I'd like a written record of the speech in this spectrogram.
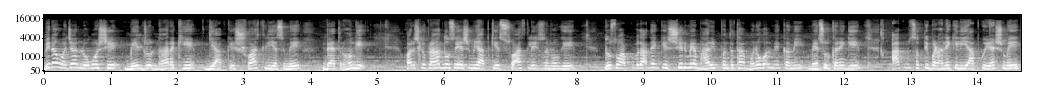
बिना वजह लोगों से मेल जोल ना रखें, ये आपके स्वास्थ्य के लिए इसमें बेहतर होंगे। और इसके उपरांत दोस्तों यश में आपके स्वास्थ्य के लिए समय होंगे। दोस्तों, आपको बता दें कि सिर में भारीपन तथा मनोबल में कमी महसूस करेंगे। आत्मशक्ति बढ़ाने के लिए आपको यश में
